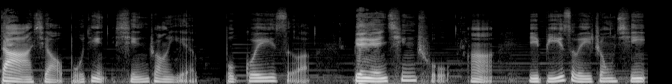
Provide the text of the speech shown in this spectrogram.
大小不定，形状也不规则，边缘清楚啊，以鼻子为中心。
